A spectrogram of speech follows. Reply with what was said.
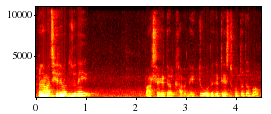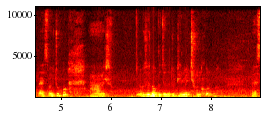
কারণ আমার ছেলে মেয়ে দুজনেই পাট শাকের ডাল খাবে না। একটু ওদেরকে টেস্ট করতে দেবো, ব্যাস ওইটুকু। আর ওই জন্য ওদের জন্য একটু ডিমের ঝোল করব। ব্যাস,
